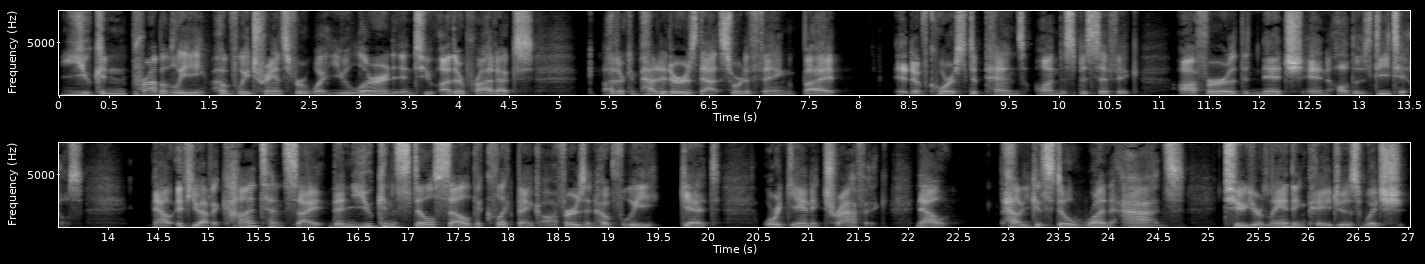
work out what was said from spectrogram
you can probably hopefully transfer what you learned into other products, other competitors, that sort of thing, but it of course depends on the specific offer, the niche, and all those details. Now, if you have a content site, then you can still sell the ClickBank offers and hopefully get organic traffic. Now, hell, you can still run ads to your landing pages, which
